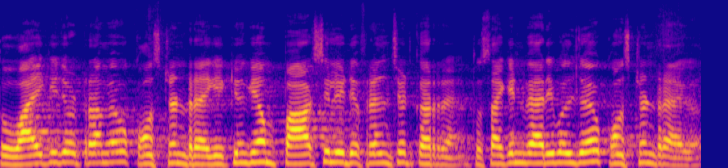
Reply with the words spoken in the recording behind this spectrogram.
तो वाई की जो टर्म है वो कांस्टेंट रहेगी, क्योंकि हम पार्शियली डिफ्रेंशिएट कर रहे हैं तो सेकंड वेरिएबल जो है वो कांस्टेंट रहेगा।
